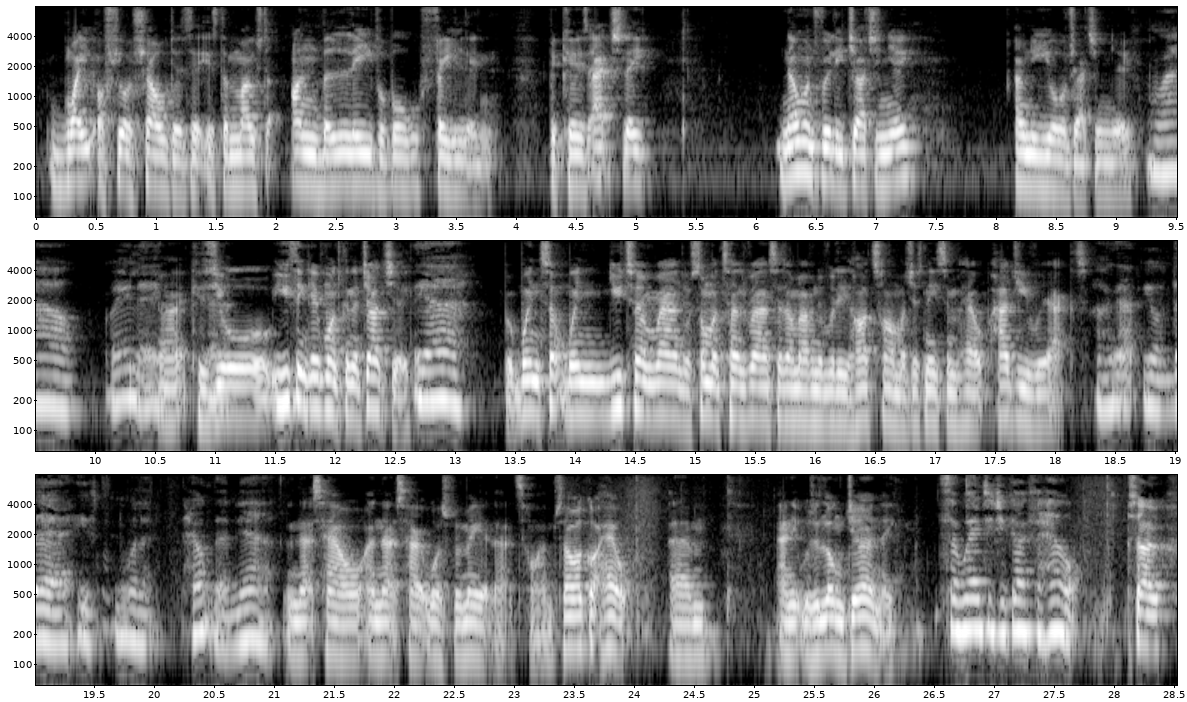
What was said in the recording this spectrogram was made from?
weight off your shoulders, it is the most unbelievable feeling because actually, no one's really judging you. Only you're judging you, Wow. Really? right? Because Yeah. you're you think everyone's going to judge you, Yeah. but when some, when you turn around or someone turns around and says I'm having a really hard time, I just need some help. How do you react? Oh, that, you're there. You want to help them. Yeah. and that's how and that's how it was for me at that time. So I got help, um, and it was a long journey. So where did you go for help? So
